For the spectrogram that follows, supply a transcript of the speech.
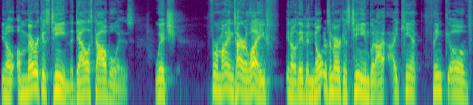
you know, America's team, the Dallas Cowboys, which for my entire life, you know, they've been known as America's team, but I, I can't think of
